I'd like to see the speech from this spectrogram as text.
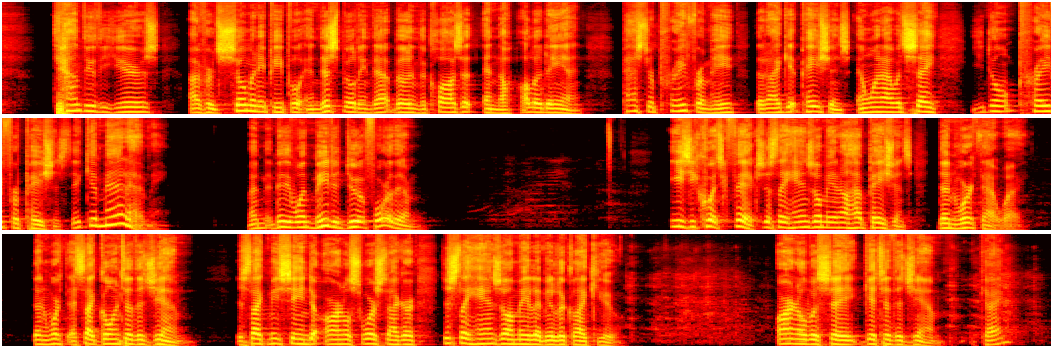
down through the years, I've heard so many people in this building, that building, the closet, and the Holiday Inn. Pastor, pray for me that I get patience. And when I would say, You don't pray for patience, they get mad at me. They want me to do it for them. Easy, quick fix. Just lay hands on me and I'll have patience. Doesn't work that way. Doesn't work. It's like going to the gym. It's like me saying to Arnold Schwarzenegger, just lay hands on me, let me look like you. Arnold would say, get to the gym, okay?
